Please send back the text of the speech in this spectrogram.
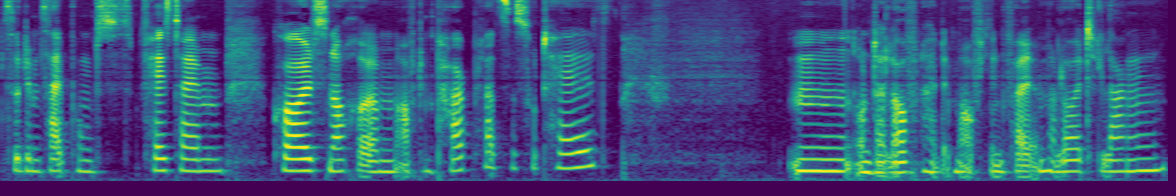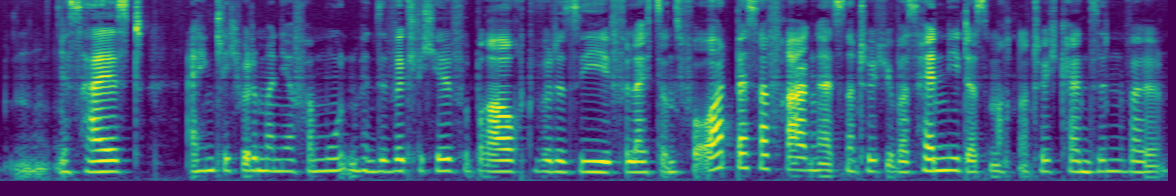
zu dem Zeitpunkt des FaceTime-Calls noch ähm, auf dem Parkplatz des Hotels. Mm, und da laufen halt immer auf jeden Fall immer Leute lang. Das heißt, eigentlich würde man ja vermuten, wenn sie wirklich Hilfe braucht, würde sie vielleicht sonst vor Ort besser fragen als natürlich übers Handy. Das macht natürlich keinen Sinn, weil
